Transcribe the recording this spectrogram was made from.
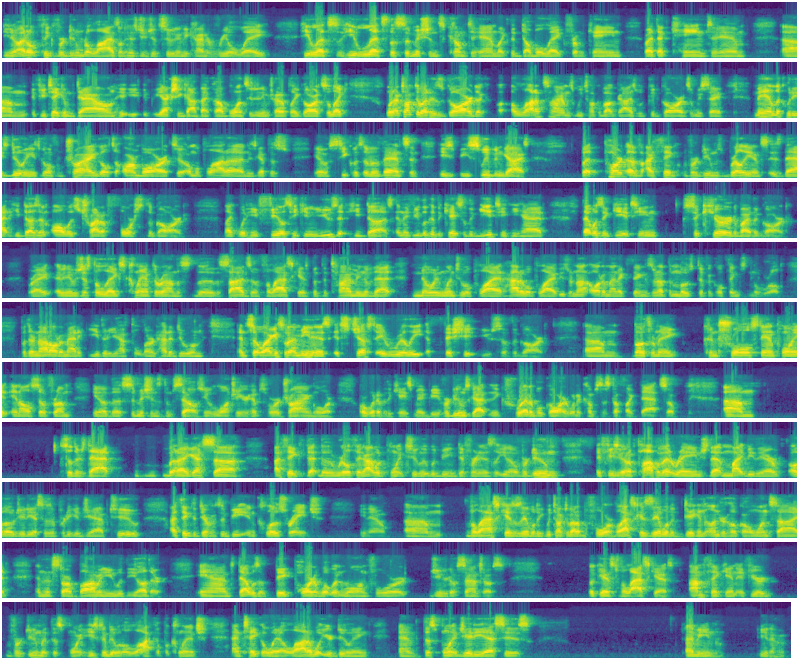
you know, I don't think Werdum relies on his jiu-jitsu in any kind of real way. He lets he lets the submissions come to him, like the double leg from Cain, right? That came to him. Um, if you take him down, he, he actually got back up once. He didn't even try to play guard. So like when I talked about his guard, like a lot of times we talk about guys with good guards and we say, man, look what he's doing. He's going from triangle to armbar to omoplata, and he's got this you know sequence of events, and he's he's sweeping guys. But part of I think Werdum's brilliance is that he doesn't always try to force the guard. Like when he feels he can use it, he does. And if you look at the case of the guillotine he had, that was a guillotine secured by the guard, right? I mean, it was just the legs clamped around the, the, the, sides of Velasquez, but the timing of that, knowing when to apply it, how to apply it, these are not automatic things. They're not the most difficult things in the world, but they're not automatic either. You have to learn how to do them. And so I guess what I mean is it's just a really efficient use of the guard, um, both from a control standpoint and also from you know the submissions themselves you know launching your hips for a triangle or or whatever the case may be. Werdum's got an incredible guard when it comes to stuff like that. So um so there's that. But i guess uh i think that the real thing i would point to it would being different is that you know Werdum if he's going to pop him at range that might be there. Although jds has a pretty good jab too i think the difference would be in close range you know? Um Velasquez was able to, we talked about it before. Velasquez is able to dig an underhook on one side and then start bombing you with the other. And that was a big part of what went wrong for Junior Dos Santos against Velasquez. I'm thinking if you're Werdum at this point, he's going to be able to lock up a clinch and take away a lot of what you're doing. And at this point, JDS is, I mean, you know,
